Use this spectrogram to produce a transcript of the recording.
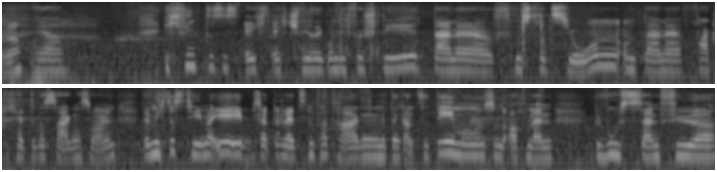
oder? Ja. Ich finde, das ist echt, echt schwierig und ich verstehe deine Frustration und deine Fuck, ich hätte was sagen sollen, weil mich das Thema eh eben seit den letzten paar Tagen mit den ganzen Demos und auch mein Bewusstsein für,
